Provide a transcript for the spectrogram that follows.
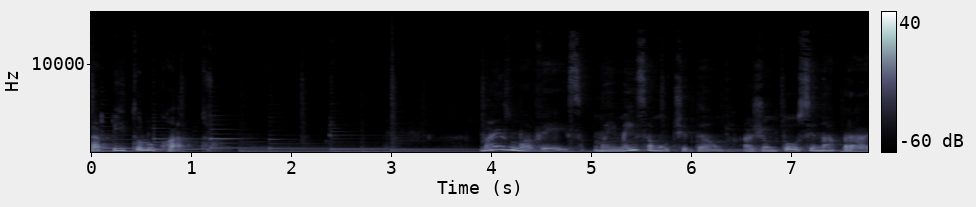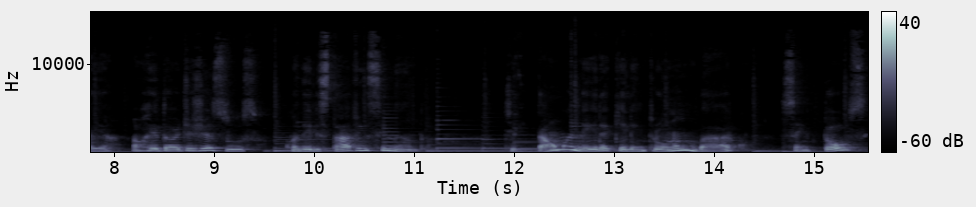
Capítulo 4 Mais uma vez, uma imensa multidão ajuntou-se na praia ao redor de Jesus quando ele estava ensinando, de tal maneira que ele entrou num barco, sentou-se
